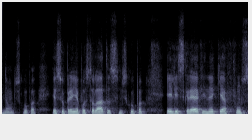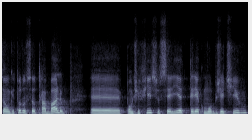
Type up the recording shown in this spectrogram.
não, desculpa, e Supremi Apostolatus, desculpa, ele escreve, né, que a função, que todo o seu trabalho eh, pontifício seria teria como objetivo,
